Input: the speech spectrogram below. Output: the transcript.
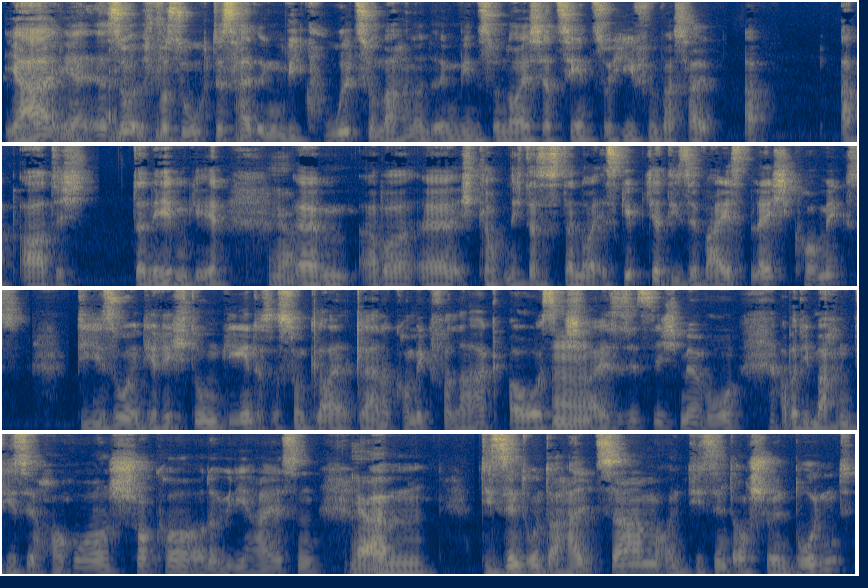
Ja, er so versucht es halt irgendwie cool zu machen und irgendwie in so ein neues Jahrzehnt zu hieven, was halt ab, abartig daneben geht. Ja. Ähm, aber äh, ich glaube nicht, dass es da neu. Es gibt ja diese Weißblech-Comics, die so in die Richtung gehen. Das ist so ein kleiner, kleiner Comic-Verlag aus, mhm. ich weiß es jetzt nicht mehr wo, aber die machen diese Horror-Schocker oder wie die heißen. Ja. Ähm, die sind unterhaltsam und die sind auch schön bunt,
